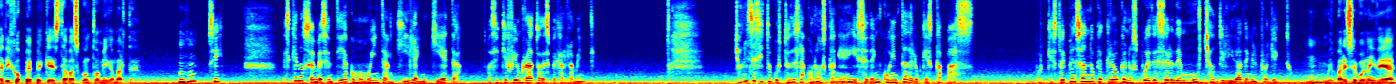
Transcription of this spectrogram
Me dijo Pepe que estabas con tu amiga Marta. Sí. Es que no sé, me sentía como muy intranquila, inquieta. Así que fui un rato a despejar la mente. Yo necesito que ustedes la conozcan, ¿eh? Y se den cuenta de lo que es capaz. Porque estoy pensando que creo que nos puede ser de mucha utilidad en el proyecto. Mm, me parece buena idea,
